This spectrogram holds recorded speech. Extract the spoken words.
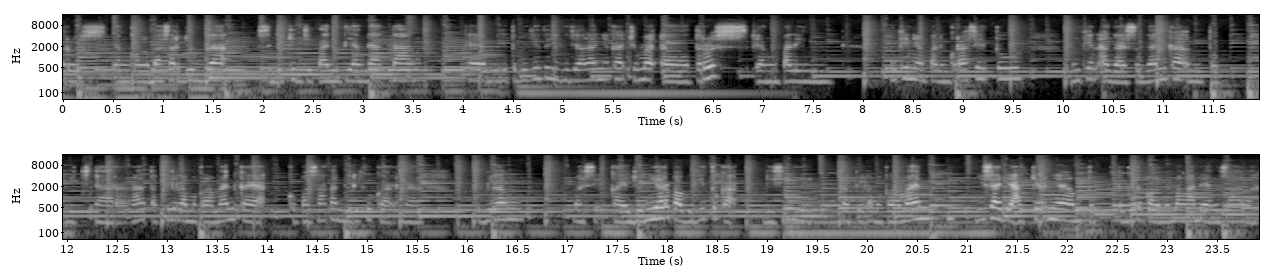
terus yang kalau basar juga sedikit ji panitia yang datang kayak begitu begitu juga gejalanya kak. Cuma eh, terus yang paling mungkin yang paling kurasa itu mungkin agak segan kak untuk bicara tapi lama kelamaan kayak kupasakan diriku karena aku bilang masih kayak junior kak begitu kak di sini. Tapi lama kelamaan bisa aja akhirnya untuk tegur kalau memang ada yang salah.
